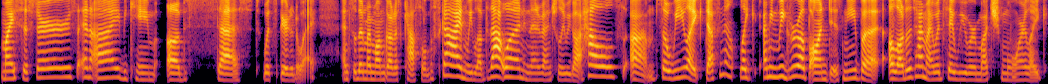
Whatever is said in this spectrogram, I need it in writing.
my sisters and I became obsessed with Spirited Away. And so then my mom got us Castle in the Sky and we loved that one and then eventually we got Howl's. Um so we like definitely like I mean we grew up on Disney, but a lot of the time I would say we were much more like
